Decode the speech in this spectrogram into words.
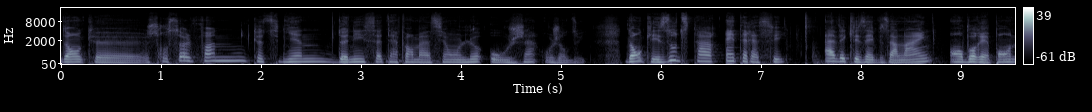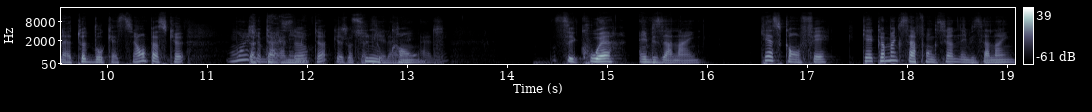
Donc, je trouve ça le fun que tu viennes donner cette information-là aux gens aujourd'hui. Donc, les auditeurs intéressés avec les Invisalign, on va répondre à toutes vos questions parce que moi, j'aimerais ça que tu nous comptes. C'est quoi Invisalign? Qu'est-ce qu'on fait? comment que ça fonctionne, Invisalign?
